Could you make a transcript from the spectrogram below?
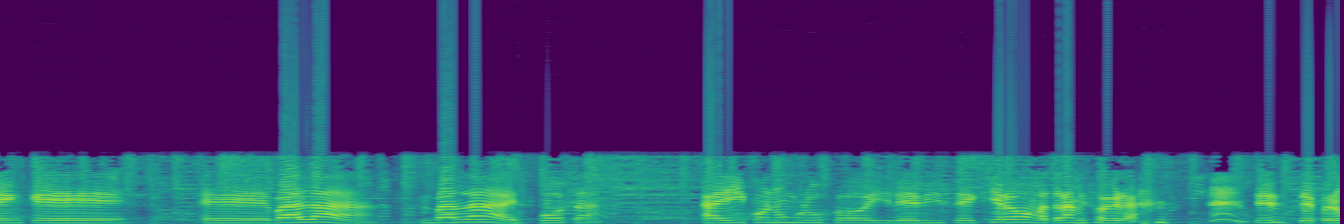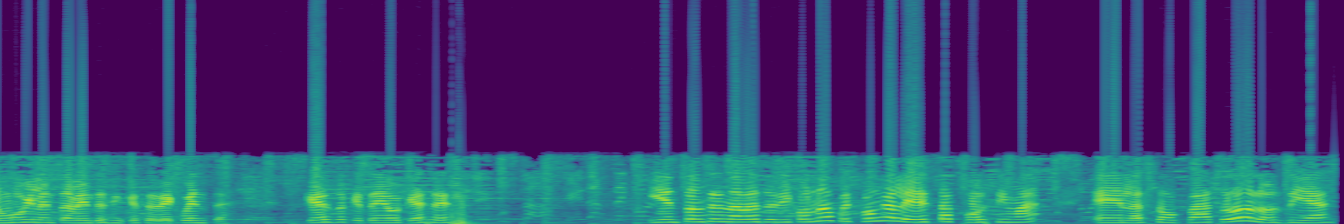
en que eh, va la va la esposa ahí con un brujo y le dice quiero matar a mi suegra este pero muy lentamente sin que se dé cuenta qué es lo que tengo que hacer y entonces nada más le dijo no pues póngale esta pócima en la sopa todos los días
